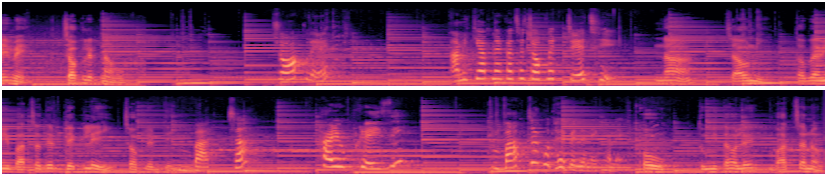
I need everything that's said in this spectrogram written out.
এই মেয়ে চকলেট নাও। চকলেট? আমি কি আপনার কাছে চকলেট চেয়েছি? না চাওনি। তবে আমি বাচ্চাদের দেখলেই চকলেট দিই। বাচ্চা? আর ইউ ক্রেজি বাচ্চা কোথায় পেলেন এখানে? ও তুমি তাহলে বাচ্চা নাও।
